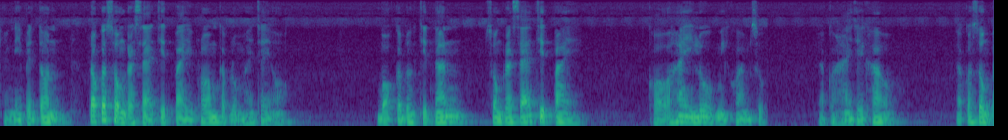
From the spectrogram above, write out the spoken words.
อย่างนี้เป็นต้น เราก็ส่งกระแสจิตไปพร้อมกับลมหายใจออก บอกกับดวงจิตนั้น ส่งกระแสจิตไป ขอให้ลูกมีความสุข แล้วก็หายใจเข้า แล้วก็ส่งไป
